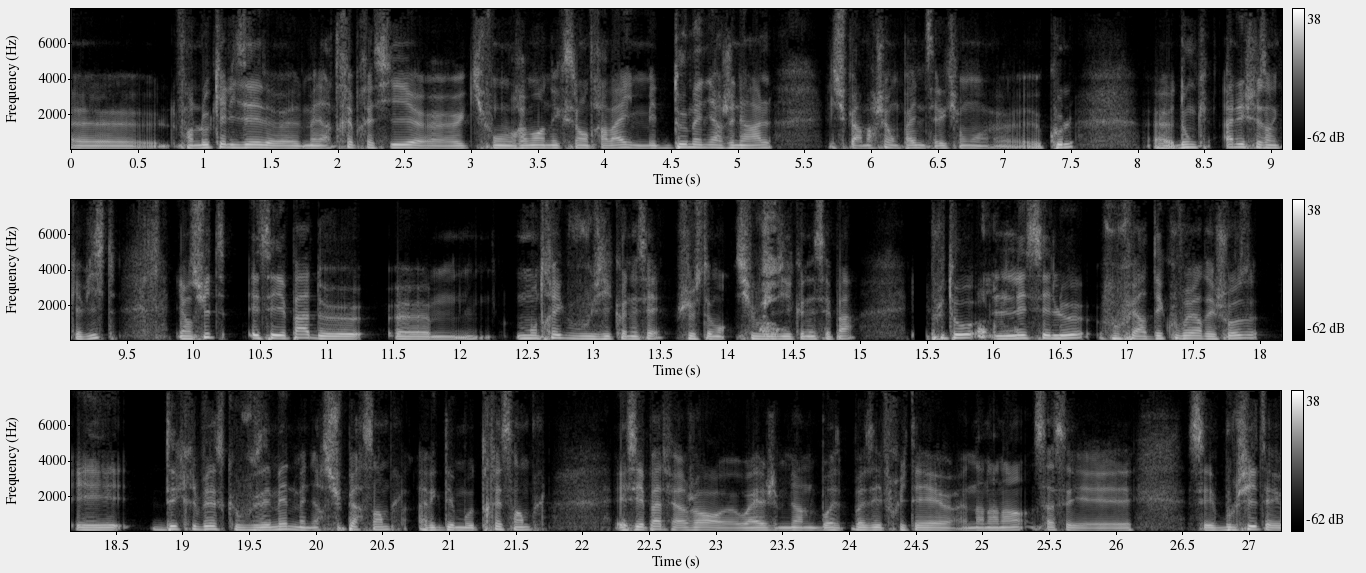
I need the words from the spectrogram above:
euh, enfin localisés de manière très précise, euh, qui font vraiment un excellent travail, mais de manière générale, les supermarchés n'ont pas une sélection euh, cool. donc allez chez un caviste et ensuite essayez pas de montrer que vous vous y connaissez, justement, si vous vous y connaissez pas. Plutôt laissez-le vous faire découvrir des choses et décrivez ce que vous aimez de manière super simple, avec des mots très simples. Essayez pas de faire genre euh, ouais j'aime bien le boisé fruité, euh, nanana. Ça c'est c'est bullshit. Et,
